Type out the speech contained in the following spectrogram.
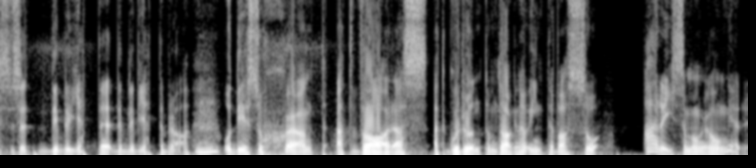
så, att det, blev jätte, det blev jättebra. Mm. Och det är så skönt att, varas, att gå runt om dagarna och inte vara så arg så många gånger.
